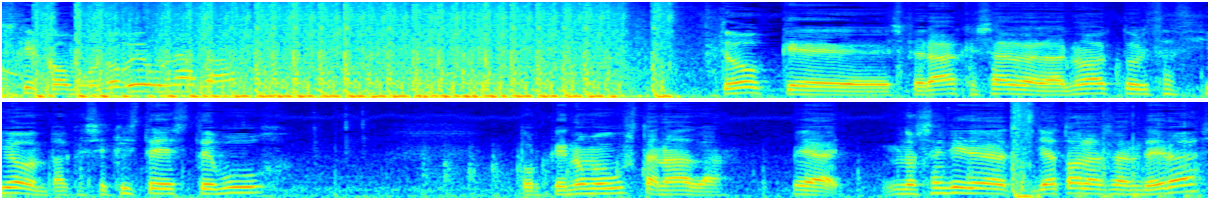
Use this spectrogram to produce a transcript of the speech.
Es que como no veo nada, tengo que esperar a que salga la nueva actualización para que se quite este bug. Porque no me gusta nada. Mira, nos han quitado ya todas las banderas.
